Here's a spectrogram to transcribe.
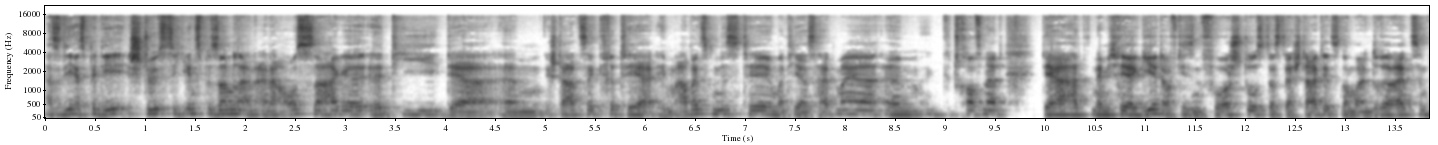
Also die SPD stößt sich insbesondere an eine Aussage, äh, die der ähm, Staatssekretär im Arbeitsministerium, Matthias Heidmeier, ähm, getroffen hat. Der hat nämlich reagiert auf diesen Vorstoß, dass der Staat jetzt nochmal ein 13.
